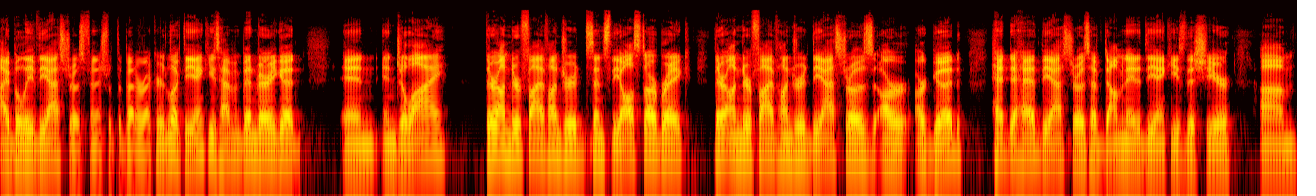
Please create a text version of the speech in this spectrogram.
I believe the Astros finish with the better record. Look, the Yankees haven't been very good. in in July. They're under 500 since the All Star break. They're under 500. The Astros are are good head to head. The Astros have dominated the Yankees this year. Um,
